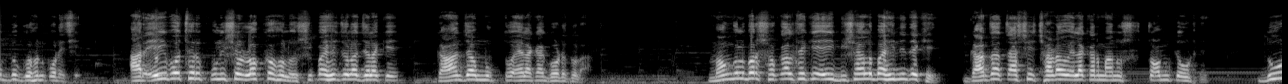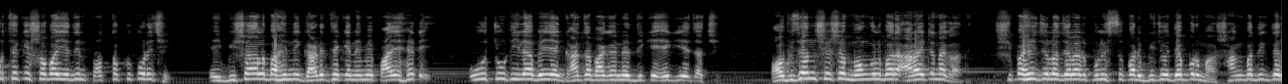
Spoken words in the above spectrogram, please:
উদ্যোগ গ্রহণ করেছে। আর এই বছর পুলিশের লক্ষ্য হলো সিপাহীজলা জেলাকে গাঁজা মুক্ত এলাকা গড়ে তোলা। মঙ্গলবার সকাল থেকে এই বিশাল বাহিনী দেখে গাঁজা চাষি ছাড়াও এলাকার মানুষ চমকে ওঠে। দূর থেকে সবাই এদিন প্রত্যক্ষ করেছে, এই বিশাল বাহিনী গাড়ি থেকে নেমে পায়ে হেঁটে উঁচু টিলা বেয়ে গাঁজা বাগানের দিকে এগিয়ে যাচ্ছে। অভিযান শেষে মঙ্গলবার আড়াইটা নাগাদ সিপাহীজলা জেলার পুলিশ সুপার বিজয় দেববর্মা সাংবাদিকদের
